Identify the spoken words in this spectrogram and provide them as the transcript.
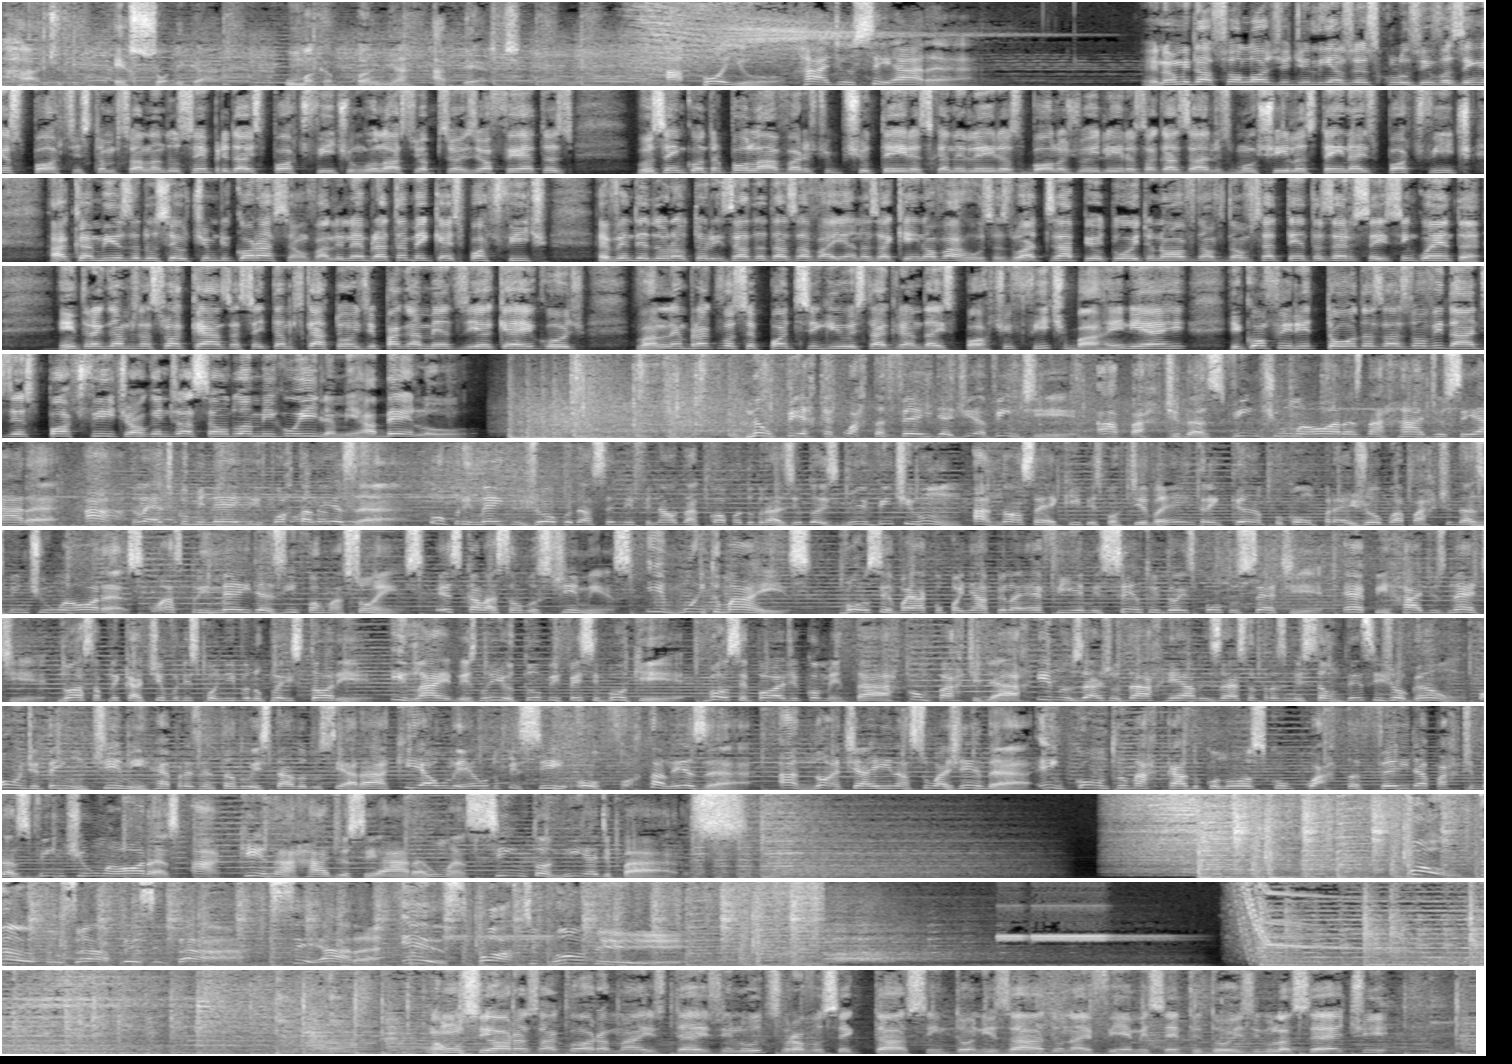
Rádio é só ligar. Uma campanha aberta. Apoio Rádio Ceará. Em nome da sua loja de linhas exclusivas em esportes, estamos falando sempre da Sport Fit, um golaço de opções e ofertas você encontra por lá vários tipos de chuteiras, caneleiras, bolas, joelheiras, agasalhos, mochilas. Tem na Sport Fit a camisa do seu time de coração. Vale lembrar também que a Sport Fit é vendedora autorizada das Havaianas aqui em Nova Russas. WhatsApp 889-9970-0650. Entregamos na sua casa, aceitamos cartões e pagamentos e QR Code. Vale lembrar que você pode seguir o Instagram da Sport Fit, barra NR, e conferir todas as novidades. Sport Fit, a organização do amigo William Rabelo. Não perca quarta-feira, dia 20, a partir das 21 horas na Rádio Ceará, Atlético Mineiro e Fortaleza. O primeiro jogo da semifinal da Copa do Brasil 2021. A nossa equipe esportiva entra em campo com o pré-jogo a partir das 21 horas, com as primeiras informações, escalação dos times e muito mais. Você vai acompanhar pela FM 102.7, app Rádiosnet, nosso aplicativo disponível no Play Store e lives no YouTube e Facebook. Você pode pode comentar, compartilhar e nos ajudar a realizar essa transmissão desse jogão, onde tem um time representando o estado do Ceará, que é o Leão do Pici, ou Fortaleza. Anote aí na sua agenda. Encontro marcado conosco quarta-feira a partir das 21 horas, aqui na Rádio Ceará, uma sintonia de paz. Voltamos a apresentar Ceará Esporte Clube. 11 horas agora, mais 10 minutos para você que está sintonizado na FM 102,7.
